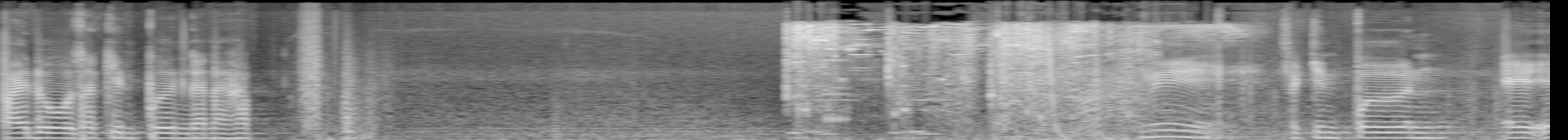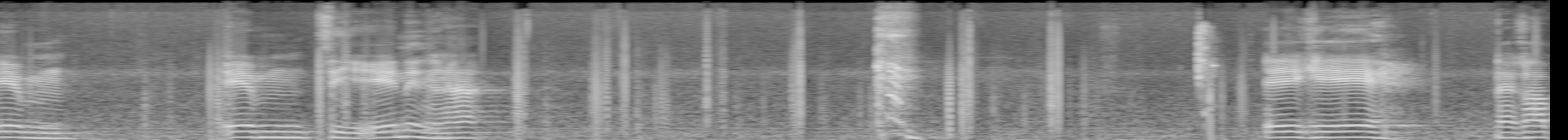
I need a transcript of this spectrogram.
ไปดูสกินปืนกันนะครับ นี่สกินปืน AM M4A1 ฮะ AK นะครับ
